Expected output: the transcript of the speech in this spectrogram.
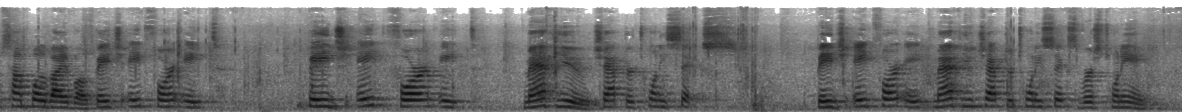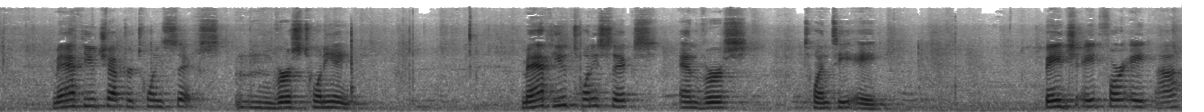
Sample Bible. Page 848. Page 848. Matthew chapter 26. Page 848, Matthew chapter 26, verse 28. Matthew chapter 26, verse 28. Matthew 26 and verse 28. Page 848, ha?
